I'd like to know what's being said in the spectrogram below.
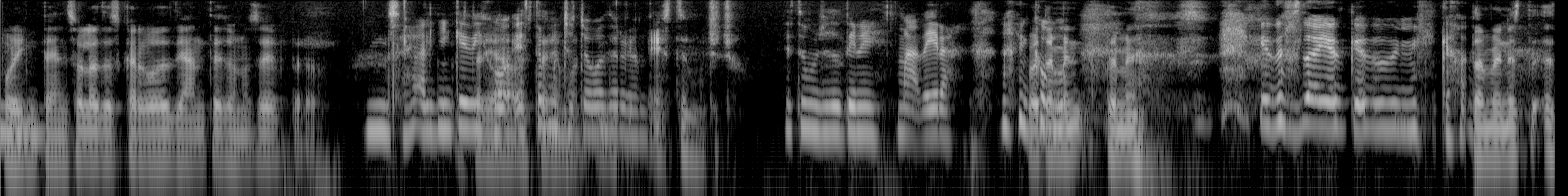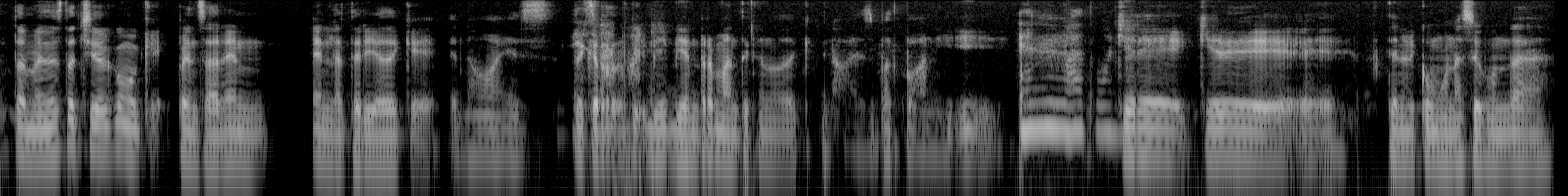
por intenso las descargó desde antes o no sé pero No sé, alguien que dijo, este muchacho va a ser grande. este muchacho Este muchacho tiene madera. pero también también que tú sabías que eso significaba. también está, también está chido como que pensar en en la teoría de que no es, de que r- bi- bien, romántico, ¿no? De que no es Bad Bunny y Es Bad Bunny. quiere, quiere eh, tener como una segunda,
